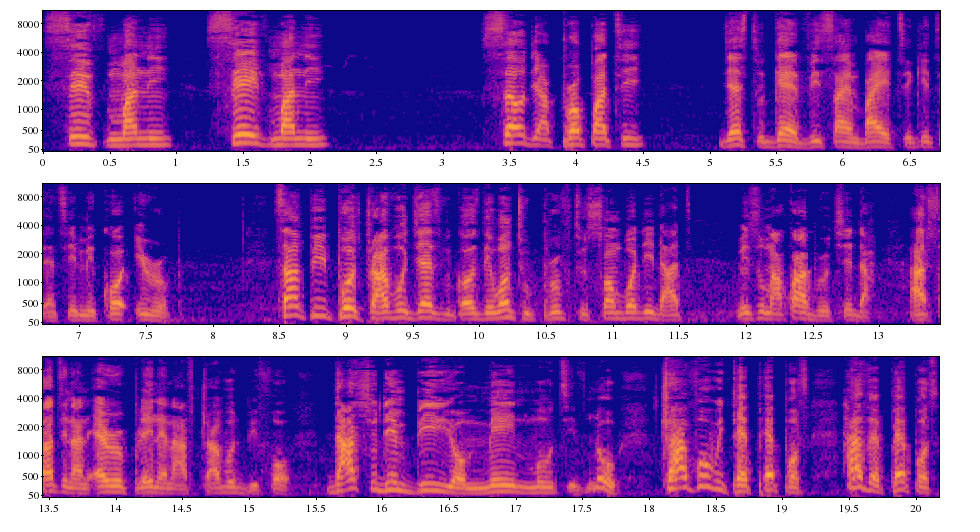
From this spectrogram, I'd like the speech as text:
save money, save money, sell their property just to get a visa and buy a ticket and say, me call Europe. Some people travel just because they want to prove to somebody that I've sat in an aeroplane and I've traveled before. That shouldn't be your main motive. No, travel with a purpose. Have a purpose.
